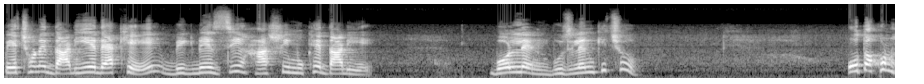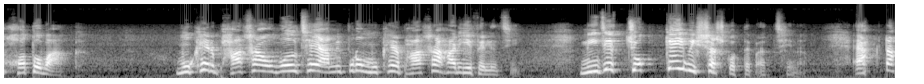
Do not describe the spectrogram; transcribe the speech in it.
পেছনে দাঁড়িয়ে দেখে বিঘ্নেশজি হাসি মুখে দাঁড়িয়ে বললেন, বুঝলেন কিছু? ও তখন হতবাক। মুখের ভাষা ও বলছে, আমি পুরো মুখের ভাষা হারিয়ে ফেলেছি। নিজের চোখকেই বিশ্বাস করতে পারছি না। একটা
